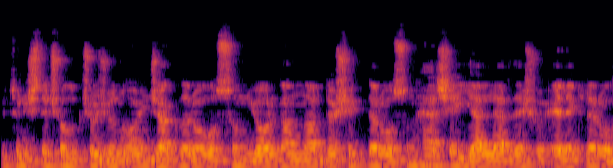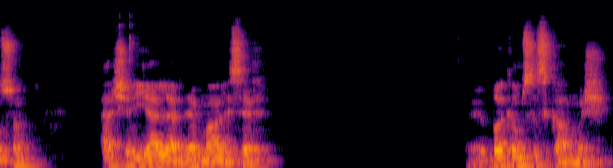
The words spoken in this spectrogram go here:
Bütün işte çoluk çocuğun oyuncakları olsun, yorganlar, döşekler olsun her şey yerlerde, şu elekler olsun. Her şey yerlerde maalesef. E, bakımsız kalmış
